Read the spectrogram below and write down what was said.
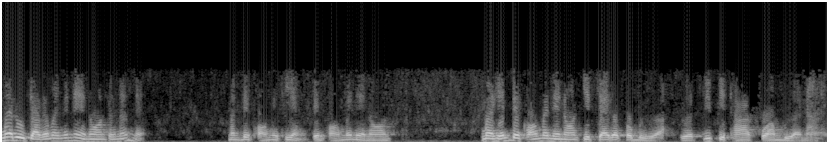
เมื่อรู้จักแล้วมันไม่แน่นอนตรงนั้นเนี่ย มันเป็นของไม่เที่ยง เป็นของไม่แน่นอน เมื่อเห็นเป็นของไม่แน่นอนจิตใจเราก็เบื่อ เกิดนิพพิทาความเบื่อหน่าย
